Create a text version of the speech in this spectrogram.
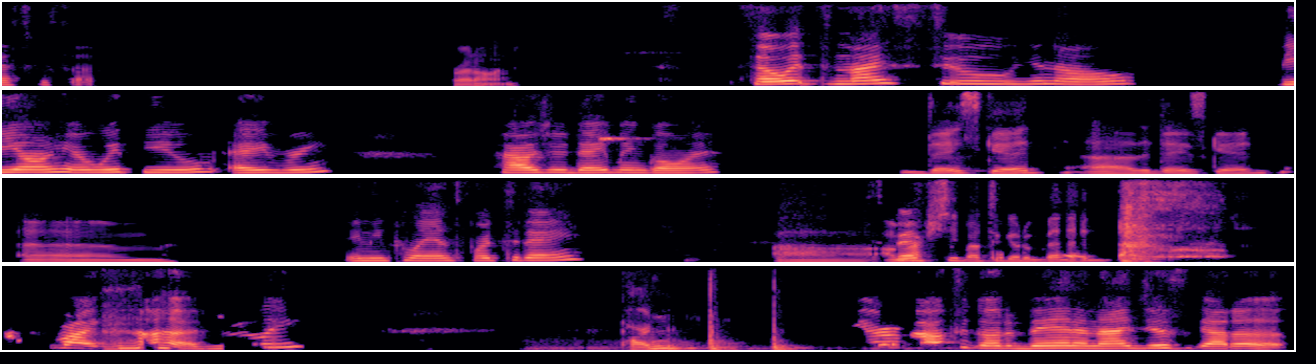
That's what's up. Right on. So it's nice to, you know, be on here with you, Avery. How's your day been going? Day's good. Uh, the day's good. Um, Any plans for today? uh, I'm actually about to go to bed. My God, really? Pardon? You're about to go to bed and I just got up.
